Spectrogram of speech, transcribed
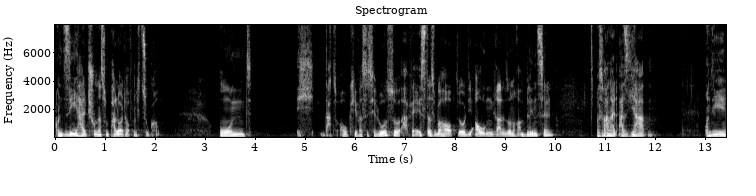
und sehe halt schon, dass so ein paar Leute auf mich zukommen. Und ich dachte so, oh, okay, was ist hier los? So, ah, wer ist das überhaupt? So, die Augen gerade so noch am Blinzeln. Und es waren halt Asiaten. Und die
